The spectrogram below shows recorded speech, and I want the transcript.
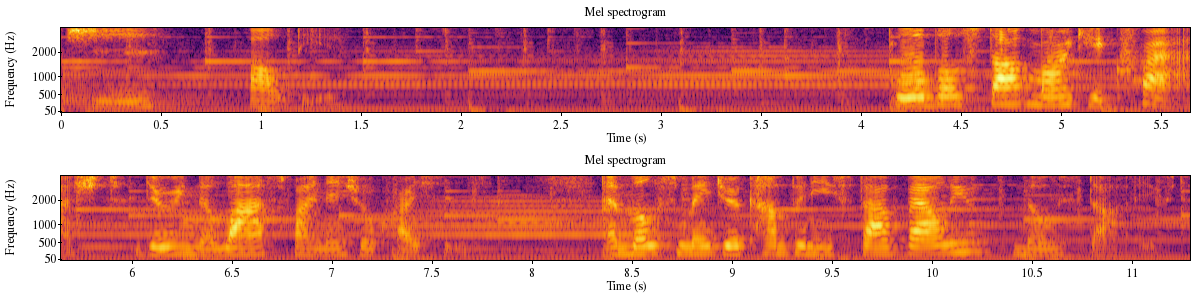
值暴跌。global stock market crashed during the last financial crisis, and most major companies' stock value nosedived.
